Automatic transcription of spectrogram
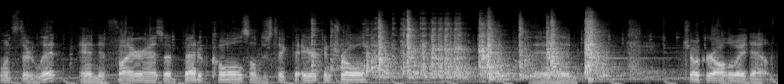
Once they're lit and the fire has a bed of coals, I'll just take the air control and choke her all the way down.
